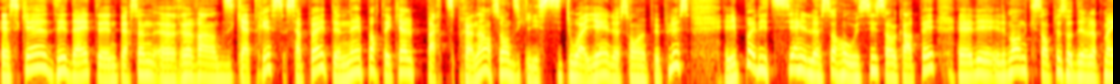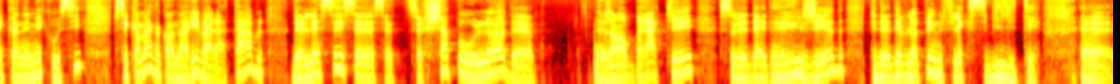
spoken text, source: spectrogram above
Est-ce que d'être une personne revendicatrice, ça peut être de n'importe quelle partie prenante? on dit que les citoyens le sont un peu plus, et les politiciens le sont aussi, sont campés, euh, les, les mondes qui sont plus au développement économique aussi. Puis, c'est comment, quand on arrive à la table, de laisser ce, ce chapeau-là de de genre braquer, d'être rigide, puis de développer une flexibilité. Euh,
